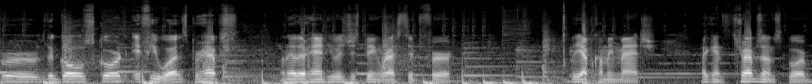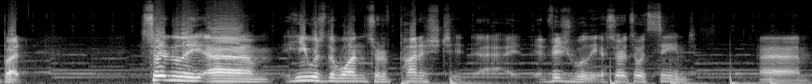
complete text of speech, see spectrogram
for the goal scored, if he was. Perhaps, on the other hand, he was just being rested for the upcoming match against Trabzonspor. But certainly um, he was the one sort of punished uh, visually, so, so it seemed. Um,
